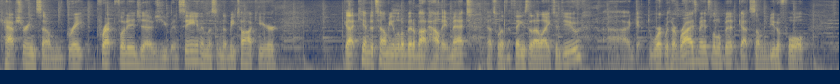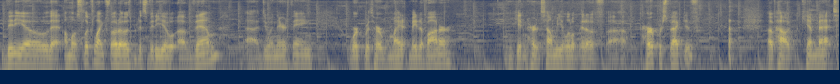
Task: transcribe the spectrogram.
capturing some great prep footage as you've been seeing and listening to me talk here. Got Kim to tell me a little bit about how they met. That's one of the things that I like to do. Uh, got to work with her bridesmaids a little bit, got some beautiful video that almost looked like photos, but it's video of them uh, doing their thing. Worked with her maid of honor, and getting her to tell me a little bit of uh, her perspective of how Kim met,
